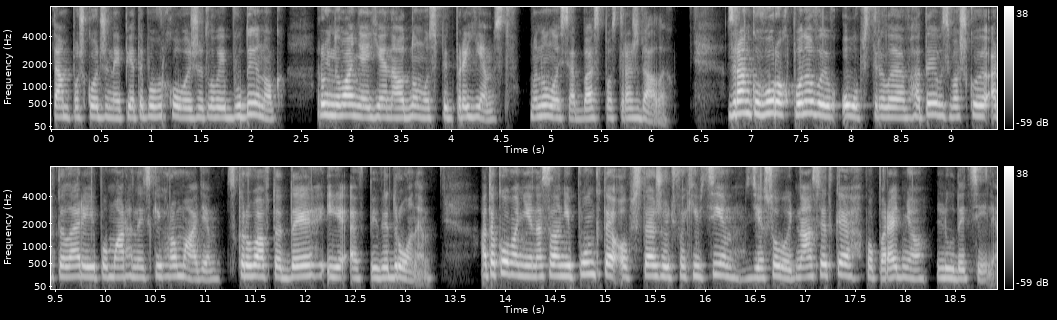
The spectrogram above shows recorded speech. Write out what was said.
Там пошкоджений п'ятиповерховий житловий будинок. Руйнування є на одному з підприємств. Минулося без постраждалих. Зранку ворог поновив обстріли, вгатив з важкої артилерії по Марганицькій громаді, скерував туди і FPV-дрони. Атаковані населені пункти обстежують фахівці, з'ясовують наслідки. Попередньо люди цілі.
